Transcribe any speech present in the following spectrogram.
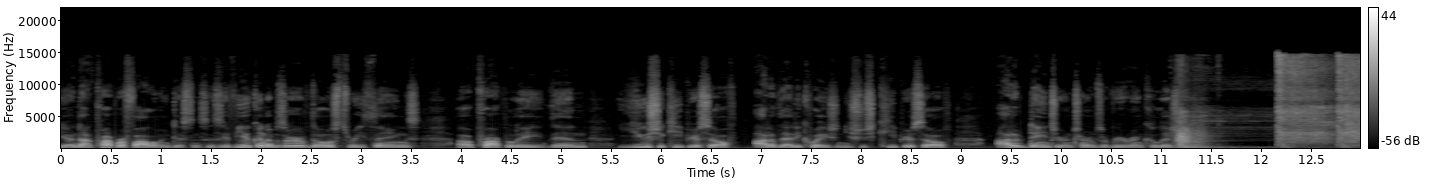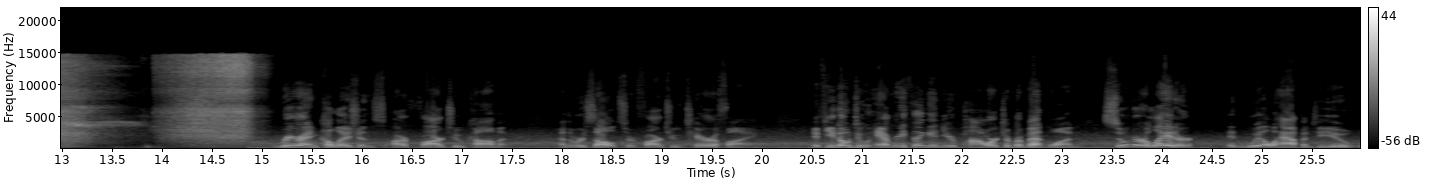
you know, not proper following distances. If you can observe those three things uh, properly, then you should keep yourself out of that equation. You should keep yourself out of danger in terms of rear end collision. Rear end collisions are far too common, and the results are far too terrifying. If you don't do everything in your power to prevent one, sooner or later, it will happen to you.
